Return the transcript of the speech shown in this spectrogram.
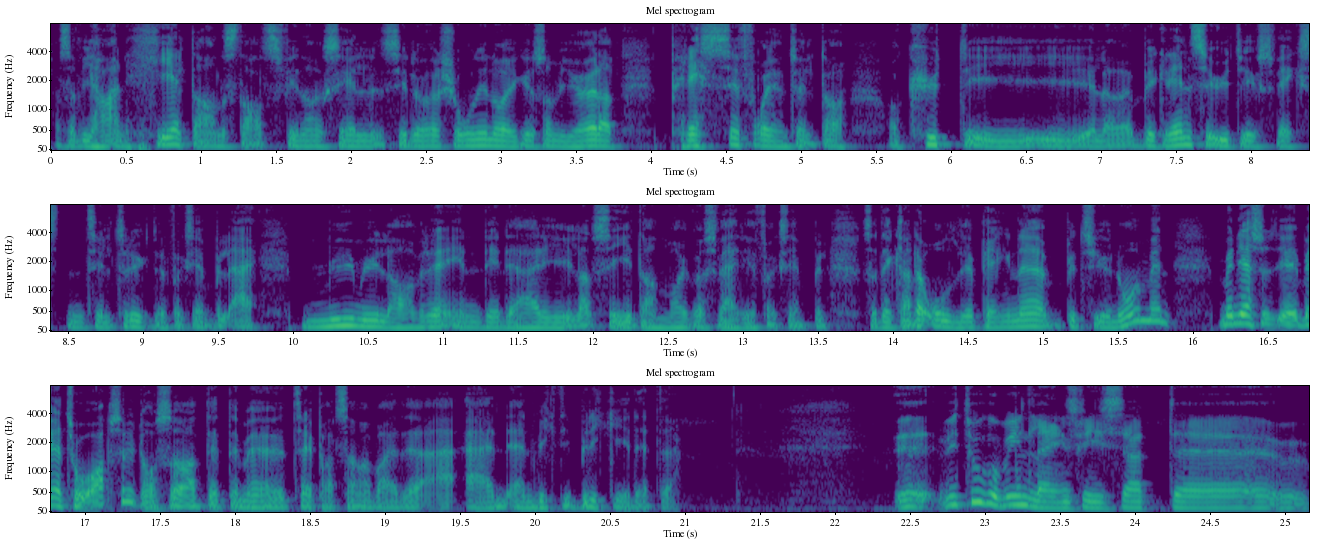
Altså, Vi har en helt annen statsfinansiell situasjon i Norge som gjør at presset for eventuelt å, å kutte i, eller begrense utgiftsveksten til trygder f.eks. er mye mye lavere enn det det er i la oss si, Danmark og Sverige f.eks. Så det er klart at oljepengene betyr noe. Men, men jeg, synes, jeg, tror absolutt også at dette med trepartssamarbeidet er, er en viktig brikke i dette. Eh, vi tok opp innledningsvis at uh,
